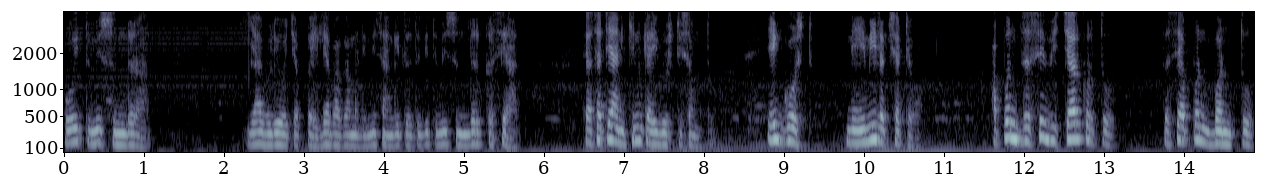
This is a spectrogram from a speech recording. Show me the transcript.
होय तुम्ही सुंदर आहात. या व्हिडिओच्या पहिल्या भागामध्ये मी सांगितलं होतं की तुम्ही सुंदर कसे आहात. त्यासाठी आणखीन काही गोष्टी सांगतो. एक गोष्ट नेहमी लक्षात ठेवा. आपण जसे विचार करतो तसे आपण बनतो.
